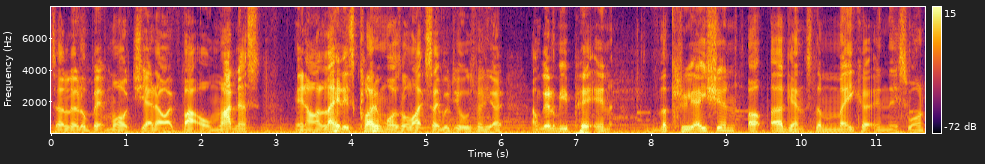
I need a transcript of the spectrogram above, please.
to a little bit more Jedi Battle Madness. In our latest Clone Wars Lightsaber Duels video, I'm going to be pitting the creation up against the Maker in this one.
